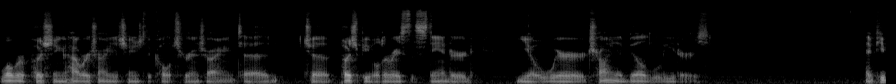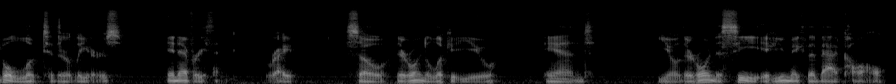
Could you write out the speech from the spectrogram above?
what we're pushing, how we're trying to change the culture and trying to to push people to raise the standard. You know, we're trying to build leaders, and people look to their leaders in everything, right? So they're going to look at you, and you know they're going to see if you make the bad call,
